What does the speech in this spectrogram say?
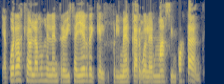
¿Te acuerdas que hablamos en la entrevista ayer de que el primer cargo era el más importante?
